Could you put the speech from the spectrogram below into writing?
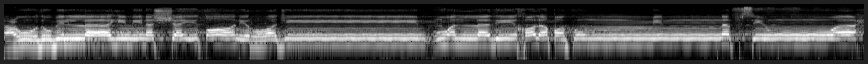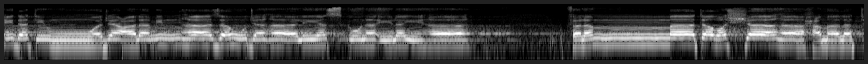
أعوذ بالله من الشيطان الرجيم. هو الذي خلقكم من نفس واحدة وجعل منها زوجها ليسكن إليها. فلما تغشاها حملت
